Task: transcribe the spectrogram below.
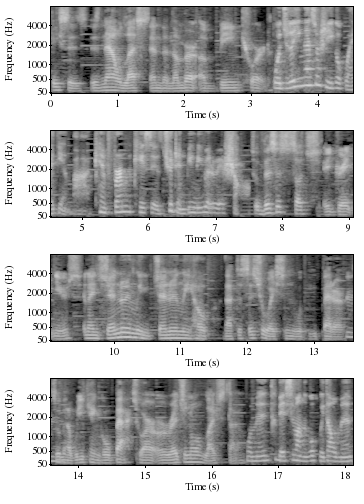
cases is now less than the number of being cured. 我觉得应该算是一个拐点吧。Confirmed cases 确诊病例越来越少。 So this is such a great news, and I genuinely, genuinely hope that the situation will be better so that we can go back to our original lifestyle. 我们特别希望能够回到我们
